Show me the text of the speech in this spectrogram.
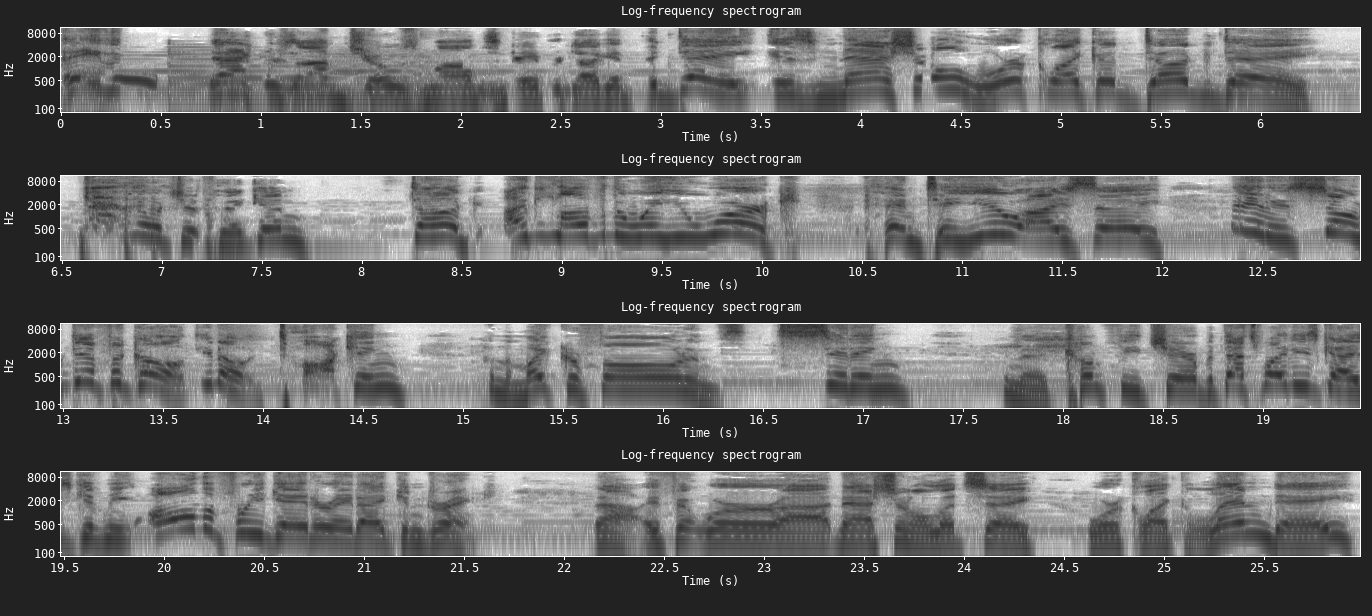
Hey there, Stackers. I'm Joe's mom's neighbor, Doug, and today is National Work Like a Doug Day. I know what you're thinking. Doug, I love the way you work. And to you, I say, it is so difficult. You know, talking on the microphone and sitting in a comfy chair. But that's why these guys give me all the free Gatorade I can drink. Now, if it were uh, national, let's say, work like Len Day,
